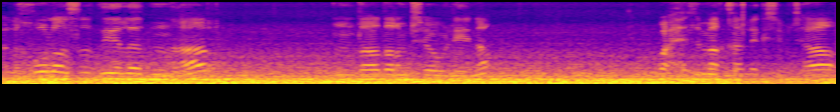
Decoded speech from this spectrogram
الخلاصة ديال هذا النهار نضاضر مشاو لينا. واحد المقالة كتبتها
